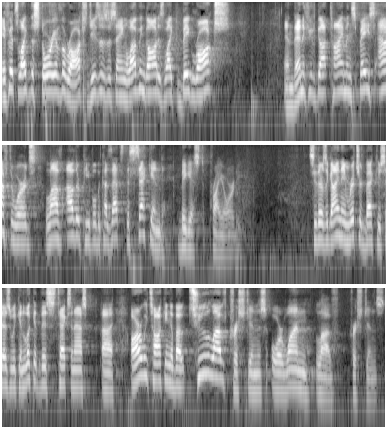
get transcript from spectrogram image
If it's like the story of the rocks, Jesus is saying loving God is like the big rocks. And then, if you've got time and space afterwards, love other people because that's the second biggest priority. See, there's a guy named Richard Beck who says we can look at this text and ask uh, are we talking about two love Christians or one love Christians?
